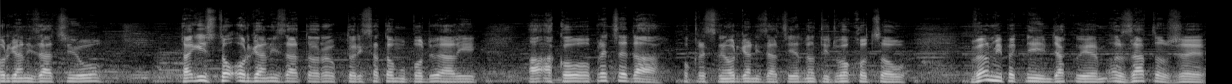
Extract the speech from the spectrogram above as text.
organizáciu, takisto organizátorov, ktorí sa tomu podujali a ako predseda okresnej organizácie jednoty dôchodcov veľmi pekne im ďakujem za to, že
